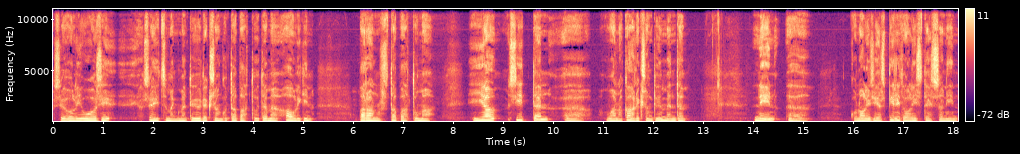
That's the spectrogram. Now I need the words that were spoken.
se oli vuosi 79, kun tapahtui tämä Aulikin parannustapahtuma. Ja sitten äh, vuonna 80, niin äh, kun olin siellä spiritualisteissa, niin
